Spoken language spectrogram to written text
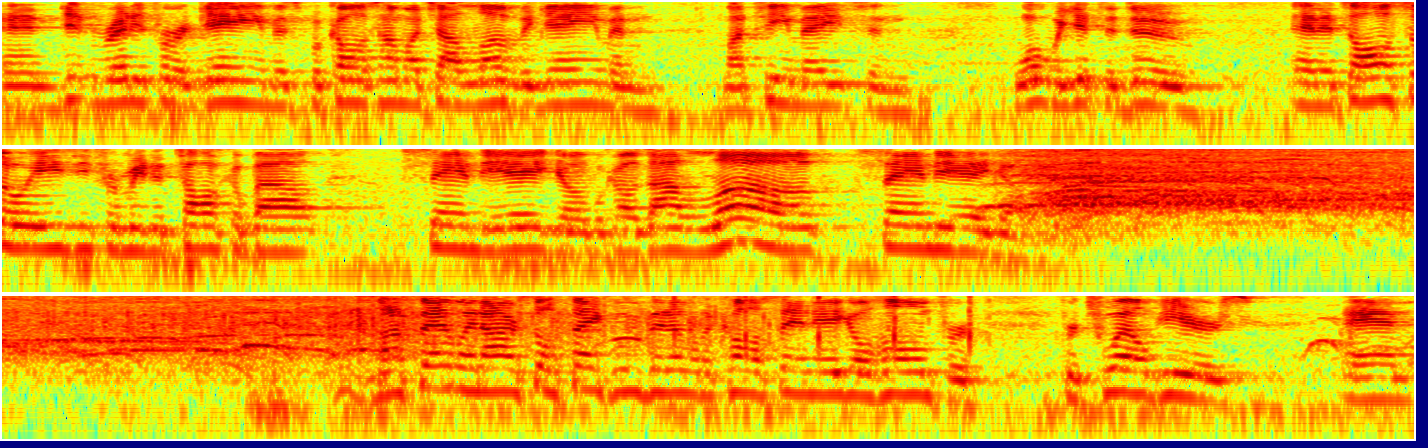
and getting ready for a game, it's because how much I love the game and my teammates and what we get to do. And it's also easy for me to talk about San Diego because I love San Diego. My family and I are so thankful we've been able to call San Diego home for, for 12 years. And,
